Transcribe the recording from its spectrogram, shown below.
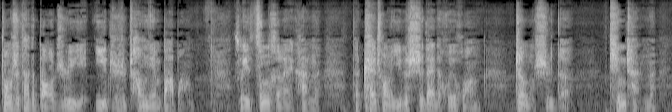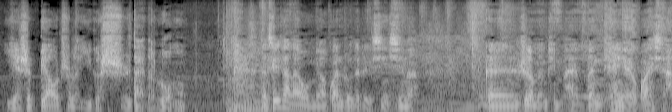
同时，它的保值率也一直是常年霸榜。所以，综合来看呢，它开创了一个时代的辉煌。正式的停产呢，也是标志了一个时代的落幕。那接下来我们要关注的这个信息呢？跟热门品牌本田也有关系啊。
